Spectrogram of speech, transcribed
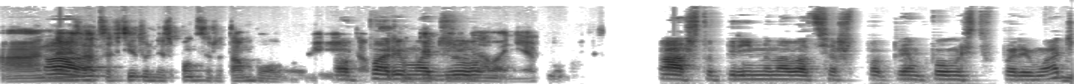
а, а. навязаться а... в титульный спонсор Тамбова. И, а там, пари матч... клуба. А, что переименовать сейчас прям полностью в пари матч?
